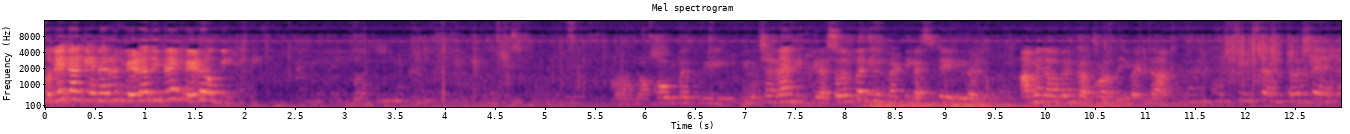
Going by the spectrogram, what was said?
ಕೊನೆದಾಗ ಏನಾದ್ರು ಹೇಳೋದಿದ್ರೆ ಹೇಳೋಗಿ ಹೋಗಿ. ಹೋಗ್ಬರ್ತೀವಿ ನೀವು ಚೆನ್ನಾಗಿರ್ತೀರಾ? ಸ್ವಲ್ಪ ದಿನದ ಮಟ್ಟಿಗೆ ಅಷ್ಟೇ ಇದ್ದೀರಲ್ಲ ಆಮೇಲೆ ನಾವು ಬಂದು ಕರ್ಕೊಂಡು ಹೋಗ್ತೀವಿ ಆಯ್ತಾ? ಖುಷಿ ಸಂತೋಷ ಎಲ್ಲ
